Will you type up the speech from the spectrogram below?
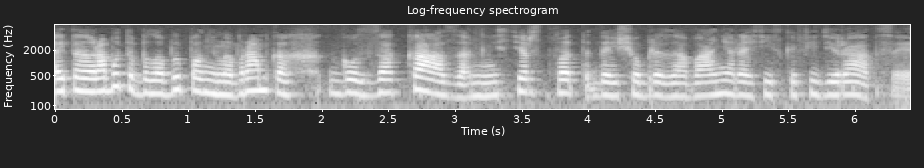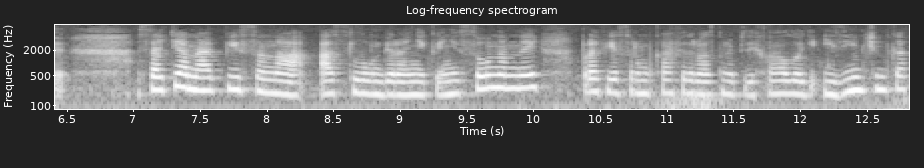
Эта работа была выполнена в рамках госзаказа Министерства тогда еще образования Российской Федерации. Статья написана Аслун Вероникой Несоновной, профессором кафедры основной психологии, и Зимченко,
